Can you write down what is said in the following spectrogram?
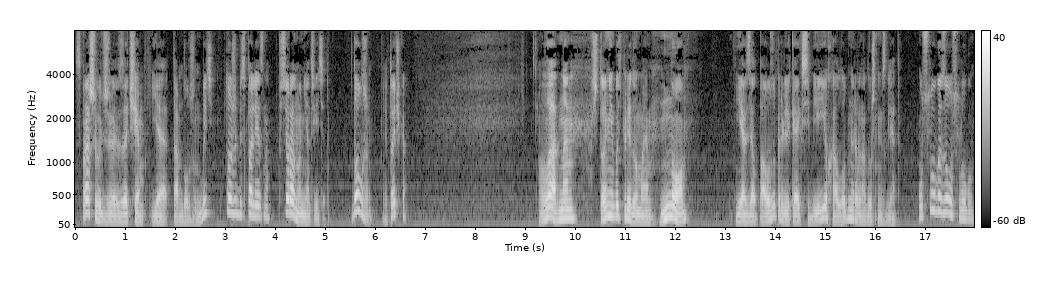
Спрашивать же, зачем я там должен быть, тоже бесполезно. Все равно не ответит. Должен, и точка. Ладно, что-нибудь придумаем. Но... Я взял паузу, привлекая к себе ее холодный равнодушный взгляд. Услуга за услугу.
